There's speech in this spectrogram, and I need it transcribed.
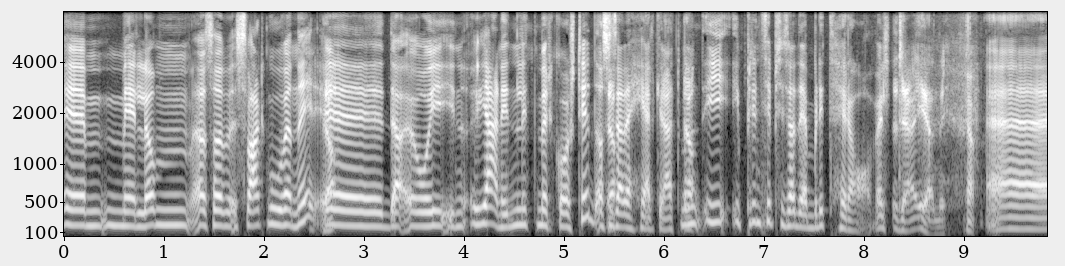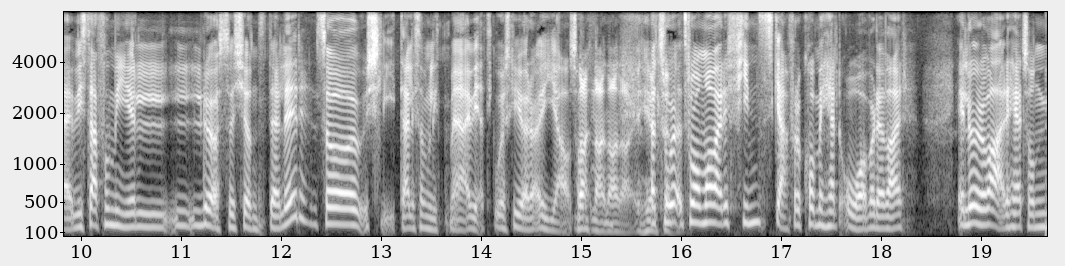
eh, mellom altså, svært gode venner, Ja. eh, og gjerne i den litt mørke årstid. Da syns Ja. jeg det er helt greit. Men i, i prinsipp syns jeg det blir travelt. Det er jeg enig. Eh, hvis det er for mye løse kjønnsdeler, så sliter jeg liksom litt med Jeg vet ikke hvor jeg skal gjøre øya og sånn. jeg tror man må være finsk jeg, for å komme helt over det der. Eller å være helt sånn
